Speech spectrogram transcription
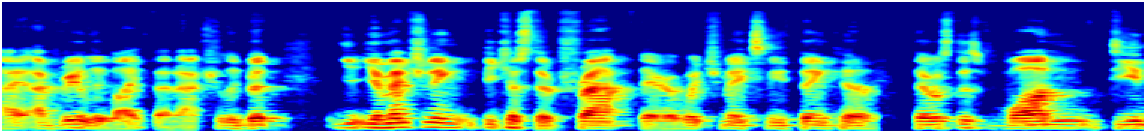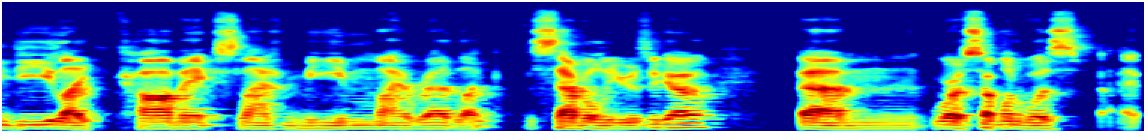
I, I really like that actually. But you're mentioning because they're trapped there, which makes me think of there was this one D and D like comic slash meme I read like several years ago, um, where someone was uh,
